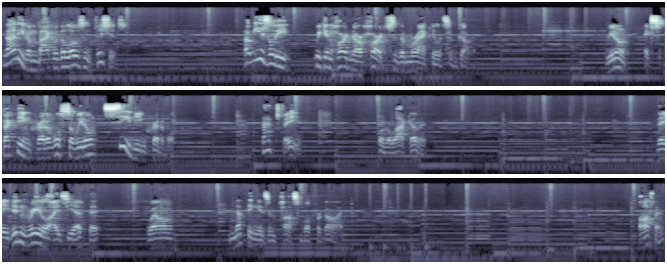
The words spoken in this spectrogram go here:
Not even back with the loaves and fishes. How easily we can harden our hearts to the miraculous of God. We don't expect the incredible, so we don't see the incredible. That's faith, or the lack of it. They didn't realize yet that, well, nothing is impossible for God. Often,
